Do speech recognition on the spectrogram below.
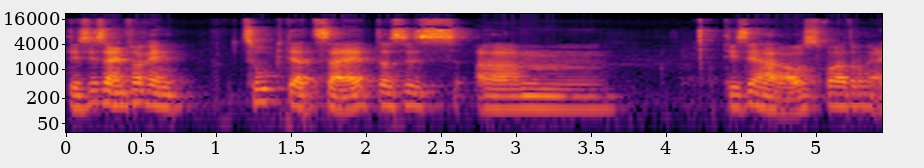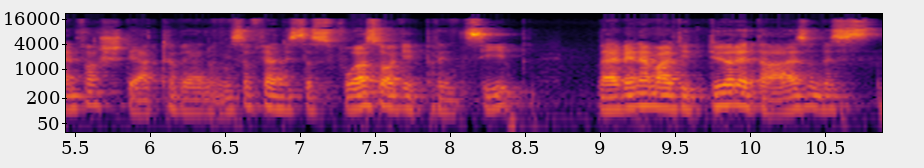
Das ist einfach ein Zug der Zeit, dass es ähm, diese Herausforderungen einfach stärker werden. Und insofern ist das Vorsorgeprinzip, weil wenn einmal die Dürre da ist und es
